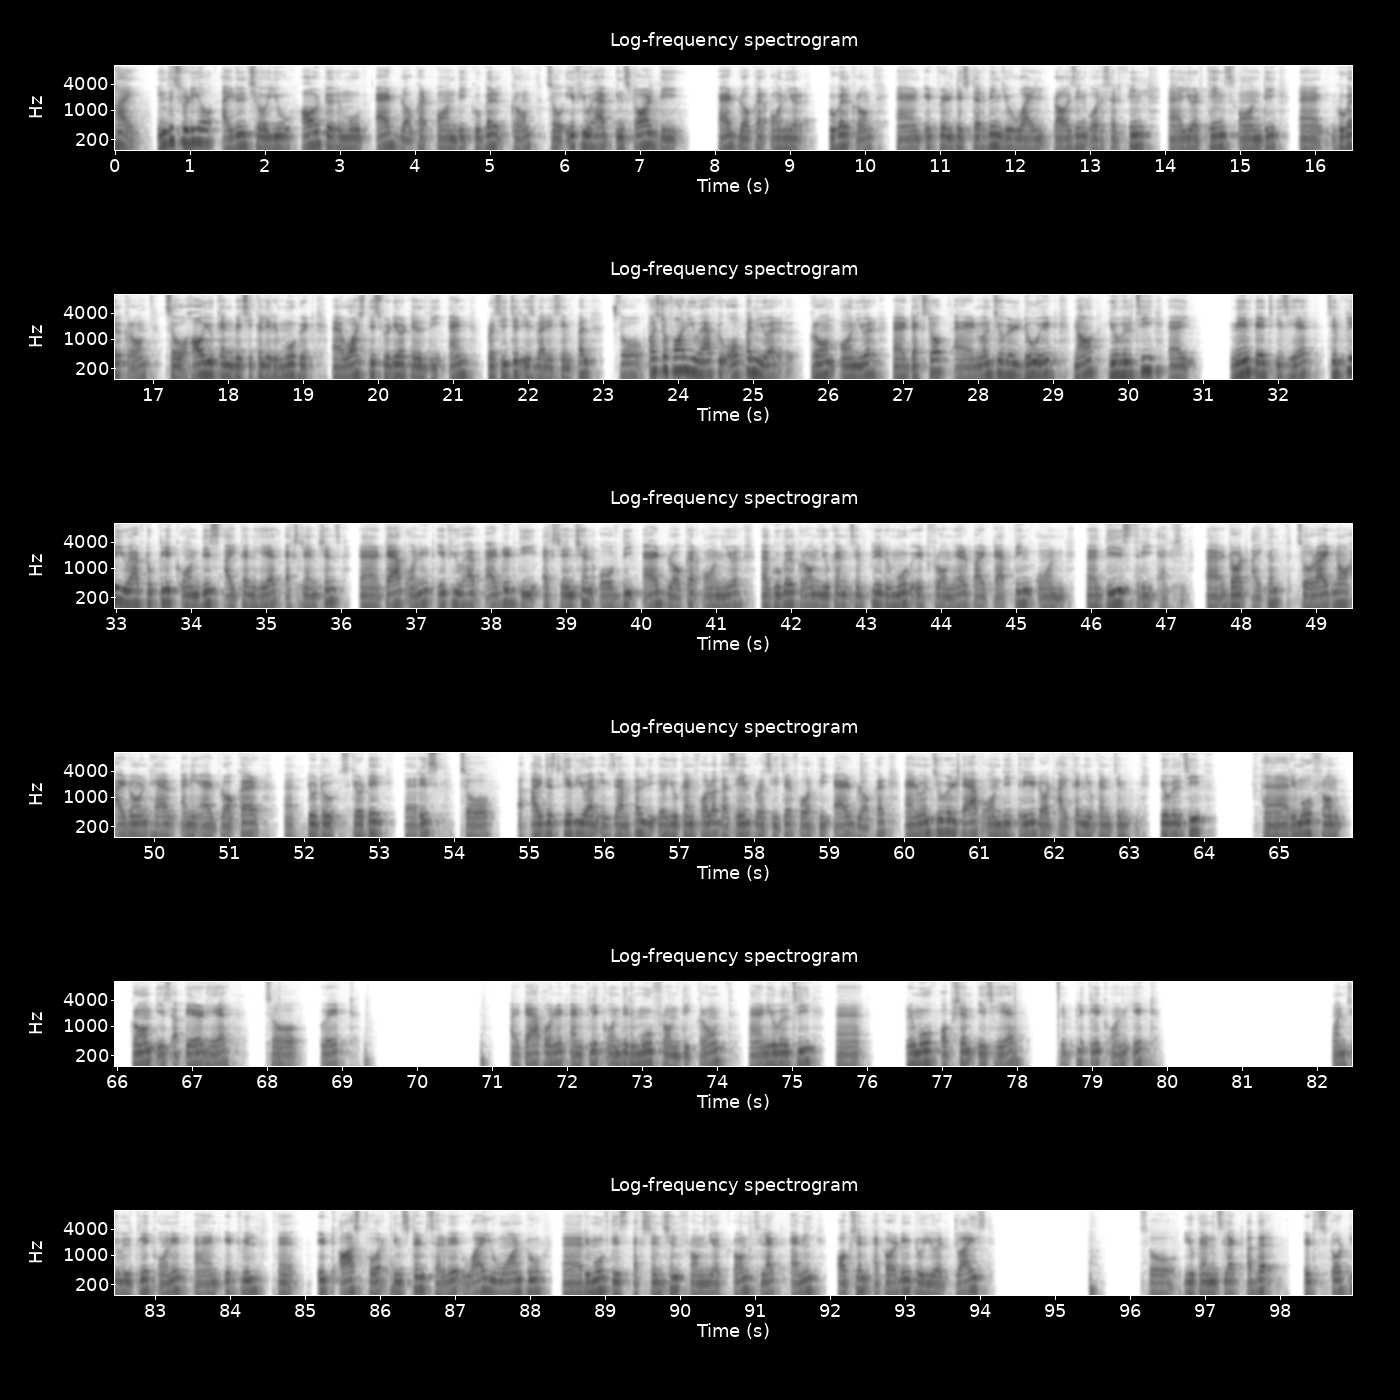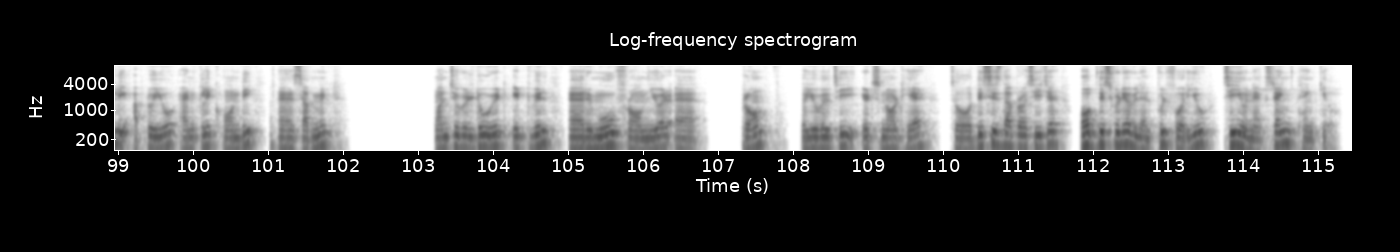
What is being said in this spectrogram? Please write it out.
Hi, in this video I will show you how to remove ad blocker on the Google Chrome. So if you have installed the ad blocker on your Google Chrome and it will disturbing you while browsing or surfing uh, your things on the uh, Google Chrome. So how you can basically remove it. Uh, watch this video till the end. Procedure is very simple. So first of all you have to open your chrome on your uh, desktop and once you will do it now you will see uh, main page is here. Simply you have to click on this icon here extensions uh, tap on it. If you have added the extension of the ad blocker on your uh, google chrome you can simply remove it from here by tapping on uh, these three uh, dot icon. So right now i don't have any ad blocker uh, due to security uh, risk. So I just give you an example. You, uh, can follow the same procedure for the ad blocker. And once you will tap on the three dot icon you can you will see uh, remove from chrome is appeared here. So wait. I tap on it and click on the remove from the chrome. And you will see uh, remove option is here. Simply click on it once you will click on it and it will uh, it ask for instant survey why you want to uh, remove this extension from your chrome. Select any option according to your choice. So you can select other. It's totally up to you and click on the uh, submit. Once you will do it it will uh, remove from your uh, chrome. So you will see it's not here so this is the procedure. Hope this video will helpful for you. See you next time. Thank you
